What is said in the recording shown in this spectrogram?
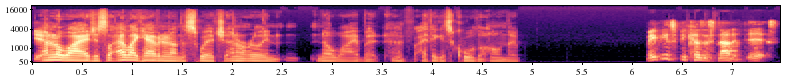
Yeah. I don't know why. I just I like having it on the Switch. I don't really know why, but uh, I think it's cool to own the. Maybe it's because it's not a disc.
